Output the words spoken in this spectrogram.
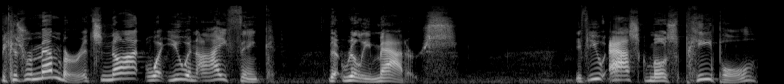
Because remember, it's not what you and I think that really matters. If you ask most people,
